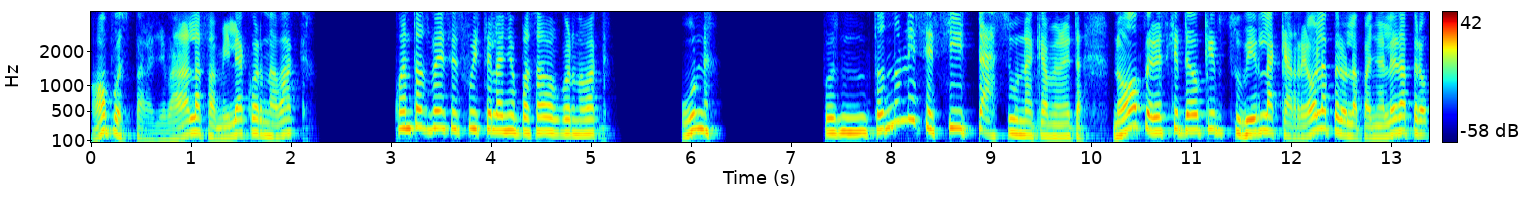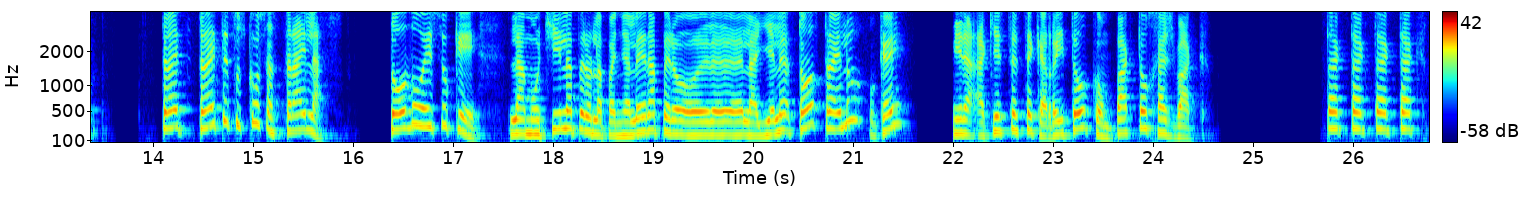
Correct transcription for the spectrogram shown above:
Oh, pues para llevar a la familia a Cuernavaca. ¿Cuántas veces fuiste el año pasado a Cuernavaca? Una. Pues entonces no necesitas una camioneta. No, pero es que tengo que subir la carreola, pero la pañalera, pero tráete tus cosas, tráelas. Todo eso que la mochila, pero la pañalera, pero eh, la hielera, todo tráelo, ¿ok? Mira, aquí está este carrito compacto hatchback. Tac, tac, tac, tac.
